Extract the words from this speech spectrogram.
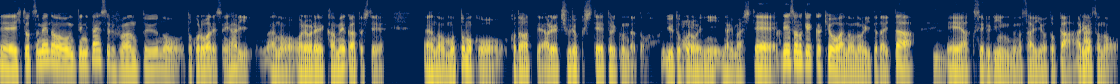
で、1つ目の運転に対する不安というのところはですね、やはりあの我々カーメーカーとして、あの最もこうこだわって、あるいは注力して取り組んだというところになりまして、えー、でその結果、今日あのお乗りいただいた、うん、えー、アクセルリングの採用とか、あるいはその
